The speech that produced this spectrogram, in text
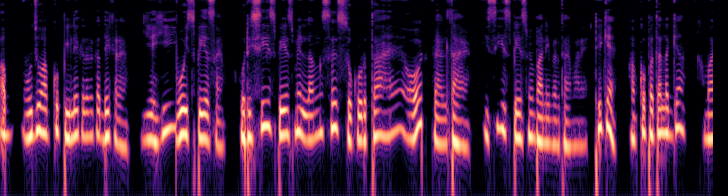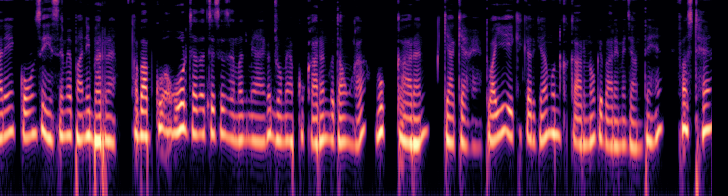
अब वो जो आपको पीले कलर का दिख रहा है, यही वो स्पेस है। और इसी स्पेस में लंग्स सुकुड़ता है और फैलता है। इसी स्पेस में पानी भरता है हमारे, ठीक है? आपको पता लग गया? हमारे कौन से हिस्से में पानी भर रहा है? अब आपको और ज़्यादा अच्छे से समझ में आएगा, जो मैं आपको कारण बताऊँगा, वो कारण क्या क्या है? तो आइए एक एक करके हम उन कारणों के बारे में जानते हैं। फ़र्स्ट है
